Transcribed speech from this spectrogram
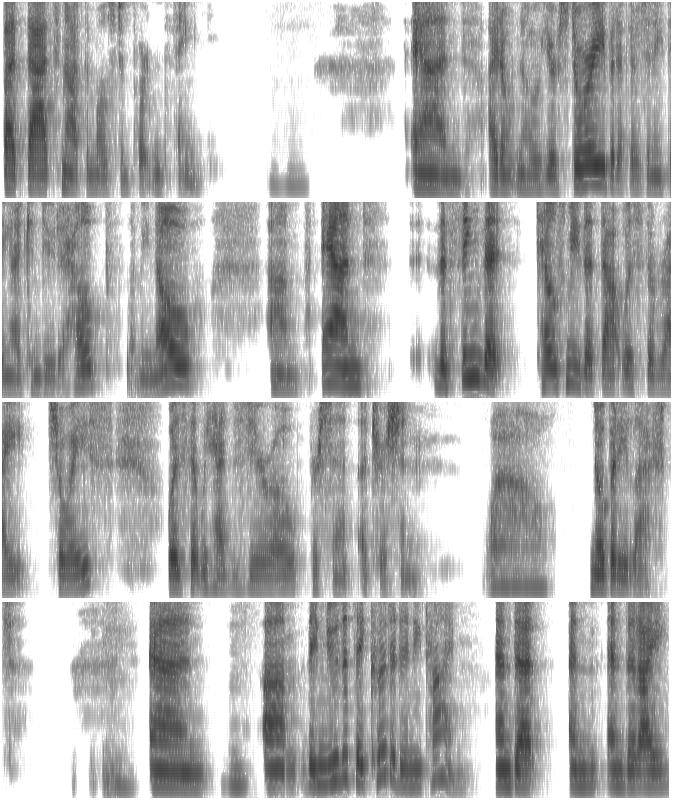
but that's not the most important thing. Mm-hmm. And I don't know your story, but if there's anything I can do to help, let me know. Um, and the thing that tells me that that was the right choice was that we had 0% attrition. Wow. Nobody left. And mm-hmm. um, they knew that they could at any time and that and and that i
